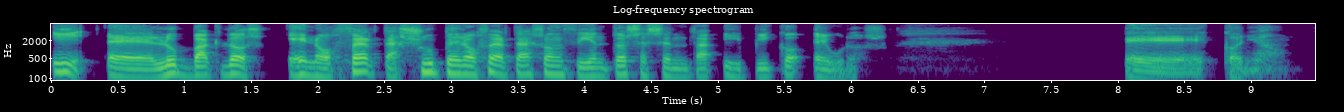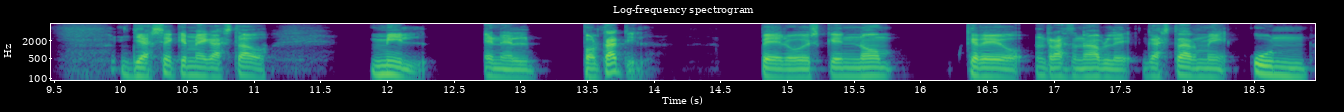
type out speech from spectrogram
y eh, Loopback 2 en oferta, super oferta, son 160 y pico euros. Eh, coño, ya sé que me he gastado mil en el portátil, pero es que no creo razonable gastarme un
